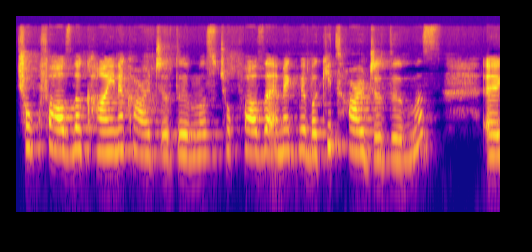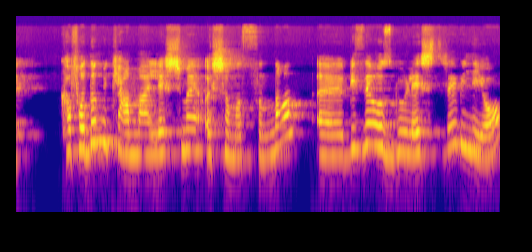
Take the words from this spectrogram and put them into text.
Çok fazla kaynak harcadığımız, çok fazla emek ve vakit harcadığımız e, kafada mükemmelleşme aşamasından e, bizi özgürleştirebiliyor.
